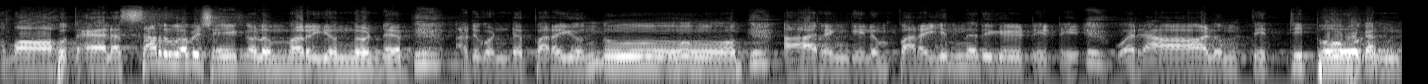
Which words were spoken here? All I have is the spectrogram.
അള്ളാഹു തേല സർവ വിഷയങ്ങളും അറിയുന്നുണ്ട്. അതുകൊണ്ട് പറയുന്നു ആരെങ്കിലും പറയുന്നത് കേട്ടിട്ട് ഒരാളും തെറ്റിപ്പോകണ്ട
